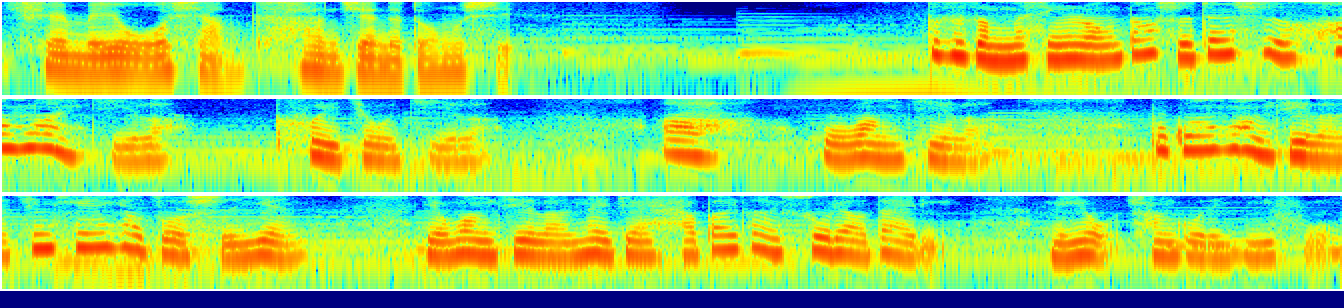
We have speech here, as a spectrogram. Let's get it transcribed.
却没有我想看见的东西。不知怎么形容，当时真是慌乱极了。愧疚极了，啊！我忘记了，不光忘记了今天要做实验，也忘记了那件还包在塑料袋里、没有穿过的衣服。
